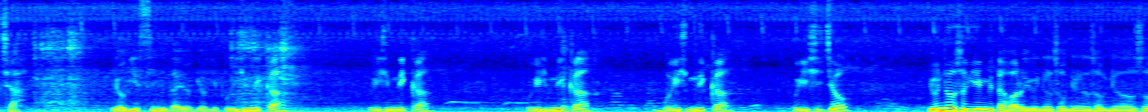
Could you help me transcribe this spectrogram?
자, 여기 있습니다. 여기 여기 보이십니까? 보이십니까? 보이십니까? 보이십니까? 보이시죠? 요 녀석입니다. 바로 요 녀석, 요 녀석, 요 녀석.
